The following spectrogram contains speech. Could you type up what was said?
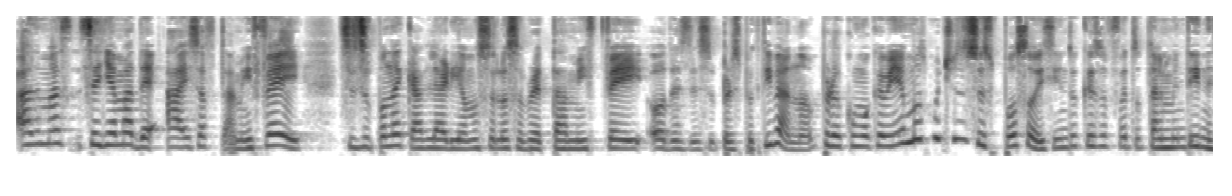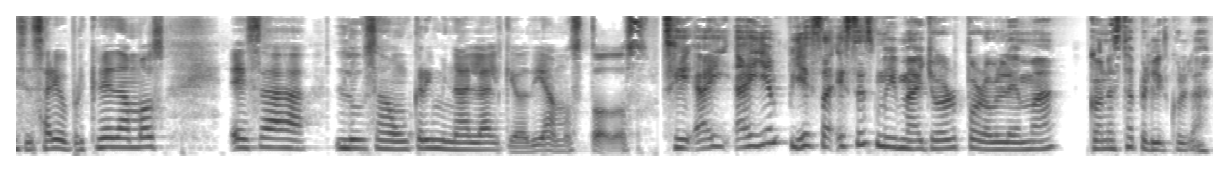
además se llama The Eyes of Tammy Faye. Se supone que hablaríamos solo sobre Tammy Faye o desde su perspectiva, ¿no? Pero como que veíamos mucho de su esposo y siento que eso fue totalmente innecesario porque le damos esa luz a un criminal al que odiamos todos. Sí, ahí, ahí empieza. Ese es mi mayor problema con esta película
